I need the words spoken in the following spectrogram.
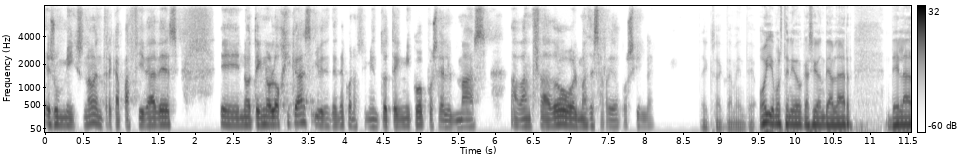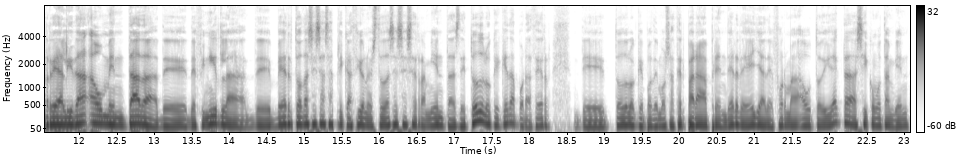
es un mix, ¿no? Entre capacidades eh, no tecnológicas y evidentemente conocimiento técnico, pues el más avanzado o el más desarrollado posible. Exactamente. Hoy hemos tenido ocasión de hablar de la realidad aumentada, de definirla, de ver todas esas aplicaciones, todas esas herramientas, de todo lo que queda por hacer, de todo lo que podemos hacer para aprender de ella de forma autodidacta, así como también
